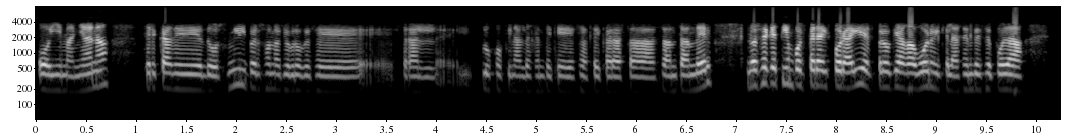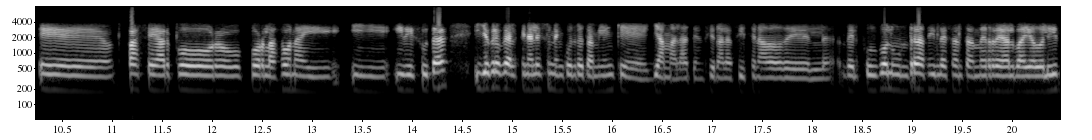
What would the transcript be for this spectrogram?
hoy y mañana. Cerca de 2.000 personas yo creo que se, será el, el, flujo final de gente que se acercará hasta Santander. No sé qué tiempo esperáis por ahí, espero que haga bueno y que la gente se pueda eh, pasear por, por la zona y, y, y, disfrutar. Y yo creo que al final es un encuentro también que llama la atención al aficionado del, del fútbol. Un Racing de Santander Real Valladolid,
